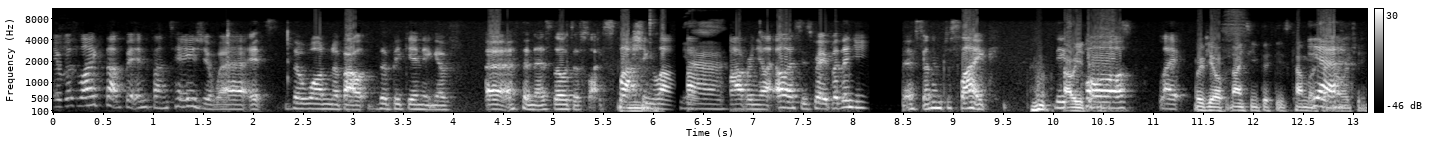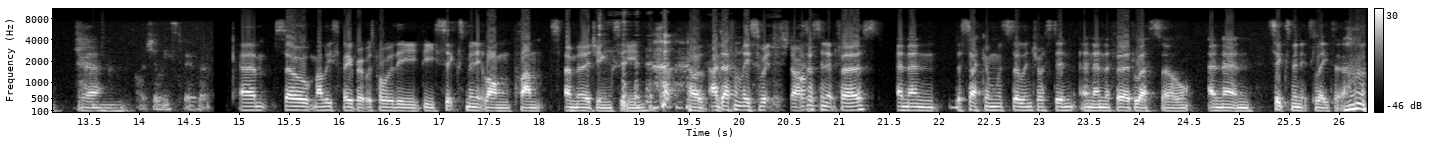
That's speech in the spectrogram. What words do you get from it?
It was like that bit in Fantasia where it's the one about the beginning of Earth, and there's loads of like splashing lava, Yeah. and you're like, oh, this is great. But then you this, and I'm just like, these How doing poor, like, With your 1950s camera Yeah. technology. Yeah. what's your least favorite? Um, so my least favourite was probably the, the six minute long plant emerging scene. 'Cause I definitely switched. I was just in it first, and then the second was still interesting, and then the third less so, and then six minutes later. I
